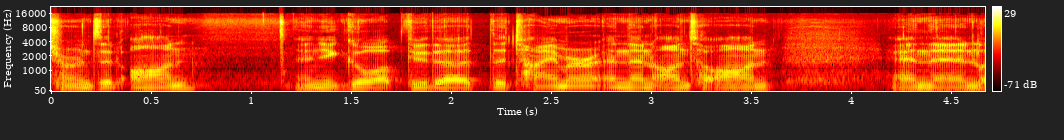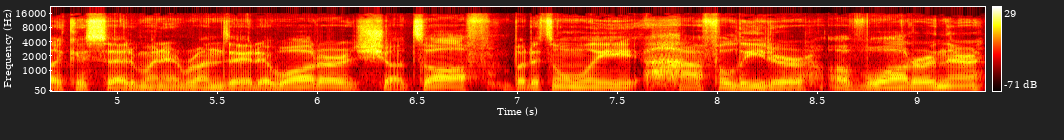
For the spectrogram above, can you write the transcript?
turns it on and you go up through the, the timer and then on to on. And then, like I said, when it runs out of water, it shuts off, but it's only half a liter of water in there.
